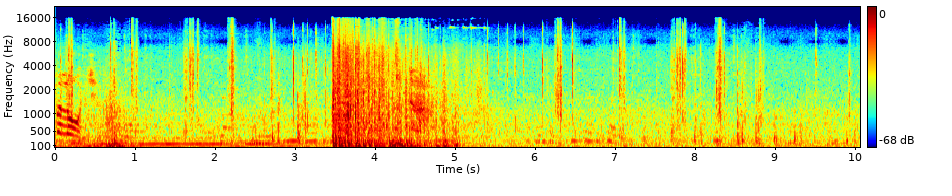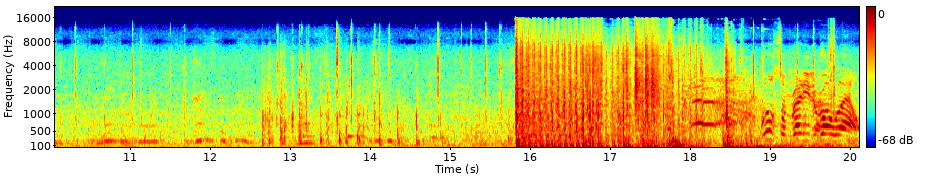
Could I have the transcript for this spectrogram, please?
Missile, go for launch. Wheelson ready to roll out.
